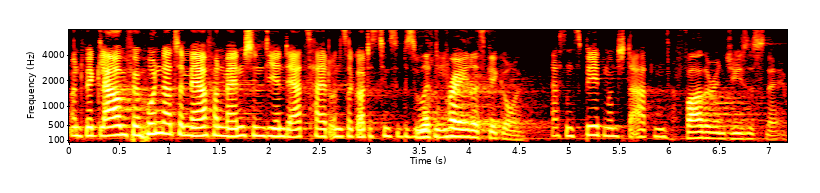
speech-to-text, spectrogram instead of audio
und wir glauben für hunderte mehr von Menschen, die in der Zeit unsere Gottesdienste besuchen. Pray, let's get going. Lass uns beten und starten. Father, in Jesus' name,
